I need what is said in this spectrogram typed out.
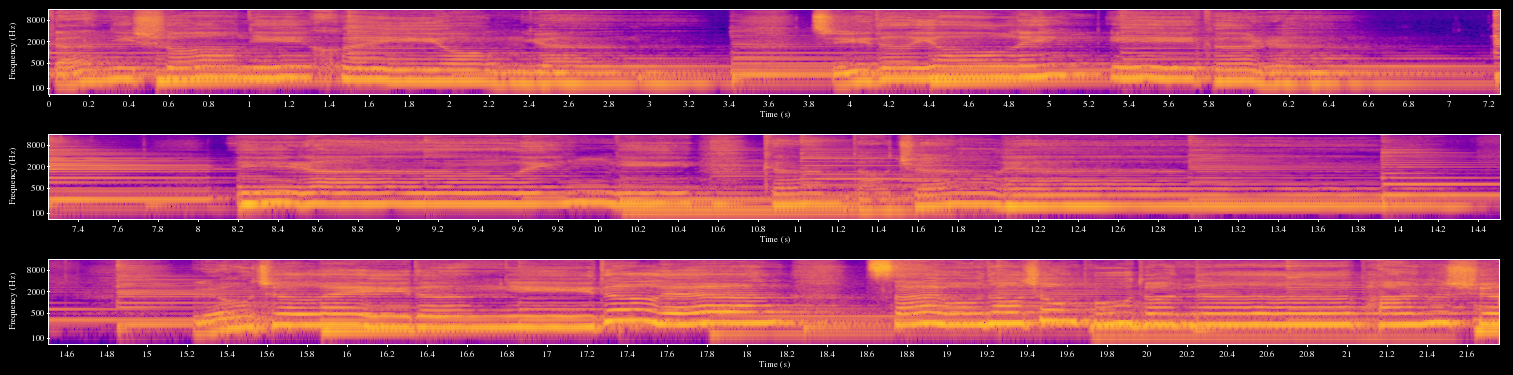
但你说你会永远记得有另一着泪的你的脸，在我脑中不断的盘旋。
